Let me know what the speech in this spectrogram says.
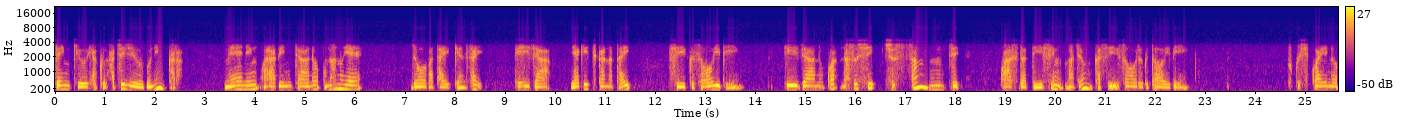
1985人から名人わらびんちゃーの馬の家。乗馬体験祭フィージャーヤギチカナ隊飼飼育総意便、ヒージャーヌカナスシ出産うんち、カスダティシンマジュンカシーソウルグトイビン。福祉会の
